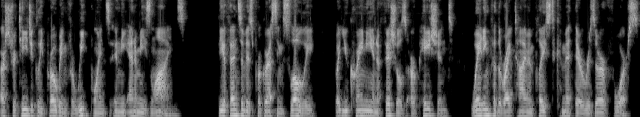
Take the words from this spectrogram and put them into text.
are strategically probing for weak points in the enemy's lines. The offensive is progressing slowly, but Ukrainian officials are patient, waiting for the right time and place to commit their reserve force.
